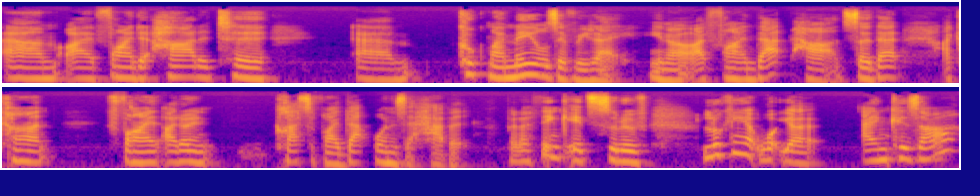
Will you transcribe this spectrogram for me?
Um, I find it harder to um, cook my meals every day. You know, I find that hard, so that I can't find, I don't classify that one as a habit. But I think it's sort of looking at what your anchors are,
